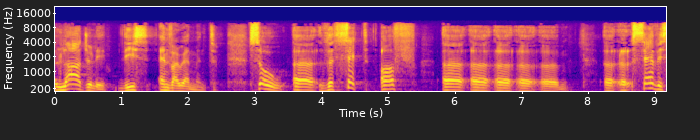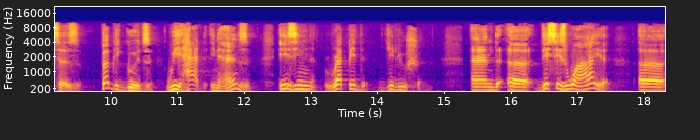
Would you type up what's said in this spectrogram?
largely this environment. So uh, the set of um, services, public goods we had in hands is in rapid dilution. And uh, this is why uh,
